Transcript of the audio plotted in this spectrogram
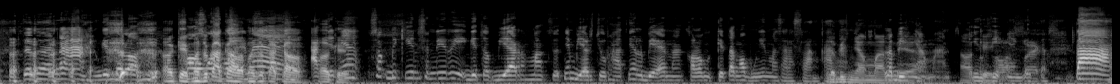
nah gitu loh Oke, Mau masuk akal, masuk nah, akal. akhirnya sok bikin sendiri gitu biar maksudnya biar curhatnya lebih enak kalau kita ngomongin masalah selangkangan Lebih nyaman lebih ya. nyaman Oke. intinya gitu tah Ah,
